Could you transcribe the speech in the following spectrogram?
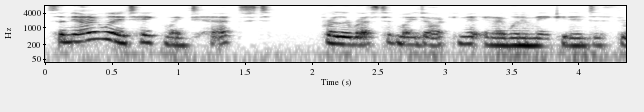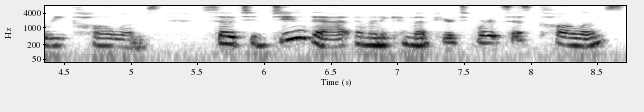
So now I want to take my text for the rest of my document and I want to make it into three columns. So to do that, I'm going to come up here to where it says columns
